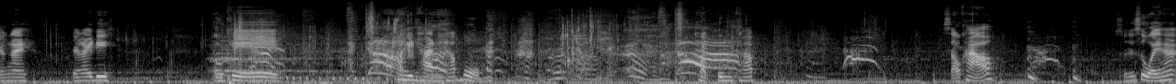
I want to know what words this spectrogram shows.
ยังไง ยัง ไงดี โอเค ไม่ทันครับผม ขอบคุณครับ เสาขาว สวยๆฮะ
